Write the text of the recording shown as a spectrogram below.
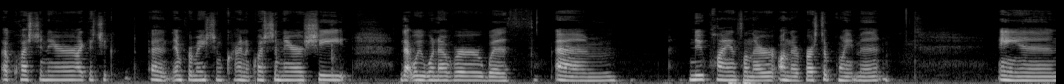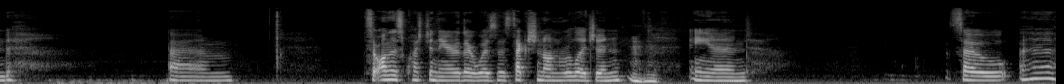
a questionnaire, I guess you could, an information kind of questionnaire sheet that we went over with um, new clients on their on their first appointment, and um, so on this questionnaire there was a section on religion. And so uh,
